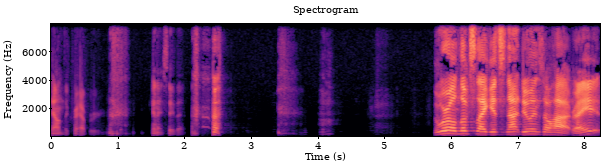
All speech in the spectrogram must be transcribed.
down the crapper. Can I say that? the world looks like it's not doing so hot, right?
